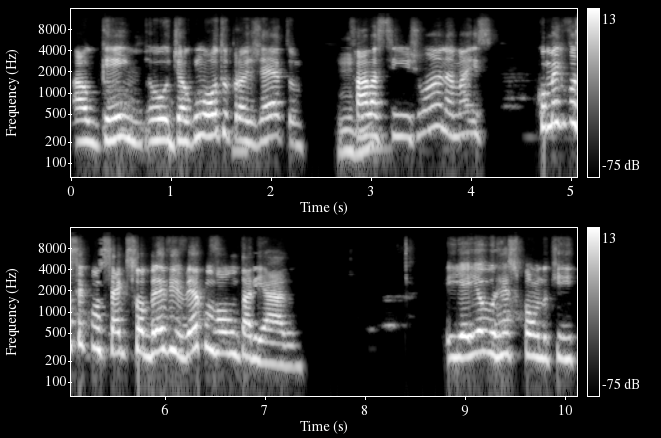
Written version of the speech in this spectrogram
alguém ou de algum outro projeto uhum. fala assim, Joana, mas como é que você consegue sobreviver com voluntariado? E aí eu respondo que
